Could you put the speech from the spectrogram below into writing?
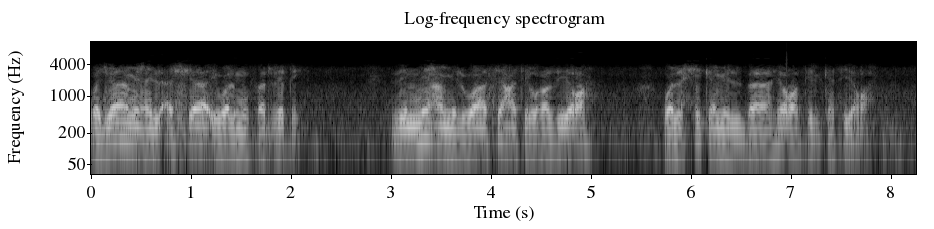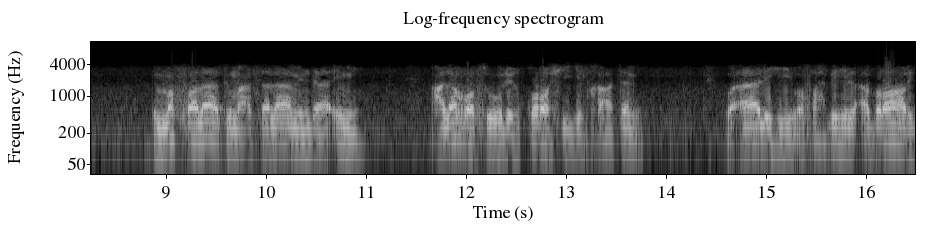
وجامع الأشياء والمفرق ذي النعم الواسعة الغزيرة والحكم الباهرة الكثيرة. ثم الصلاة مع سلام دائم على الرسول القرشي الخاتم وآله وصحبه الأبرار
